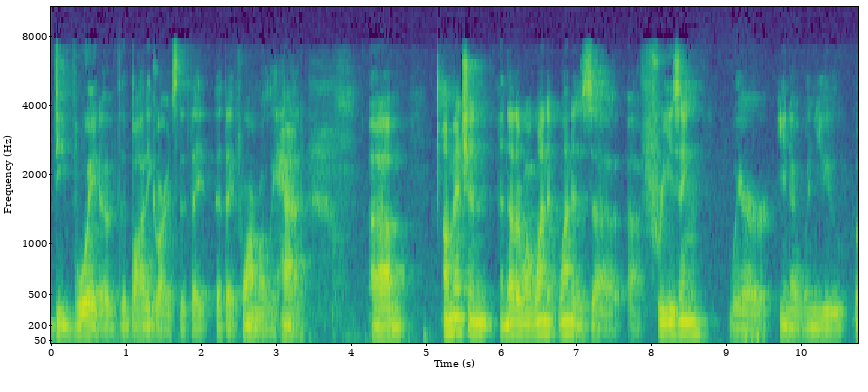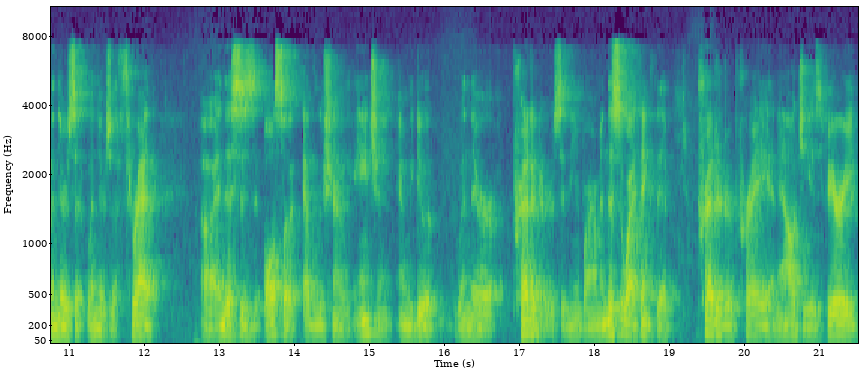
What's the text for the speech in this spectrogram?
devoid of the bodyguards that they that they formerly had. Um, I'll mention another one. One one is uh, uh, freezing, where you know when you when there's a when there's a threat, uh, and this is also evolutionarily ancient, and we do it when there are predators in the environment. This is why I think the predator prey analogy is very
